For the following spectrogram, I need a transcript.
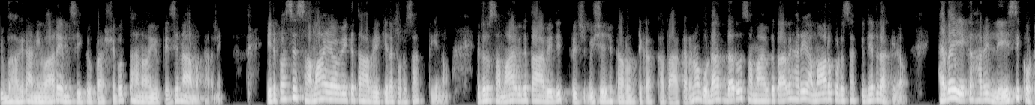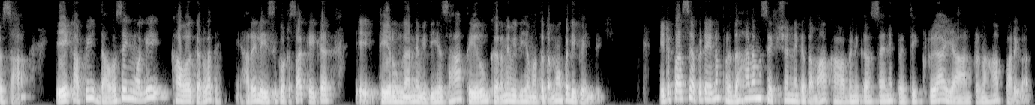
විභාගයට අනිවාර්ය MCQ ප්‍රශ්නකුත් අහනවා UPC නාමකරණය. ඊට පස්සේ සමායවිකතාවය කියලා කොටසක් තියෙනවා. ඒතර සමායවිකතාවයේදීත් විශේෂ කරුණු ටිකක් කතා කරනවා. ගොඩක් දරුවෝ සමායවිකතාවේ හරි අමාරු කොටසක් විදිහට දකිනවා. හැබැයි ඒක හරි ලේසි කොටසක්. ඒක අපි දවසෙන් වගේ කවර් කරලා දෙන්නේ. හරි ලේසි කොටසක්. ඒක ඒ තේරුම් ගන්න විදිහ සහ තේරුම් කරන විදිහ මත තමයි ඔක ඩිපෙන්ඩින්. ඊට පස්සේ අපිට එන ප්‍රධානම සෙක්ෂන් එක තමයි කාබනික රසායන ප්‍රතික්‍රියා යාන්ත්‍රණ හා පරිවර්තන.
